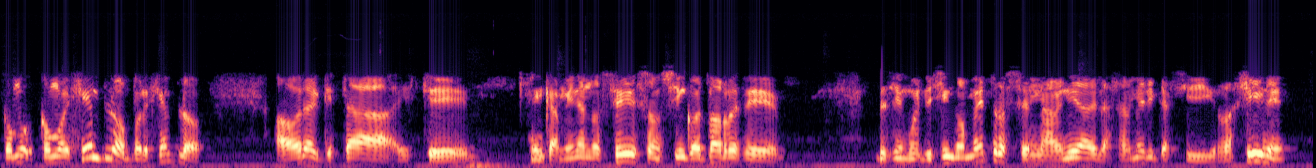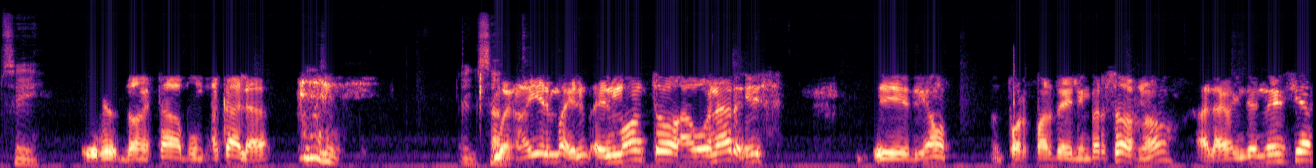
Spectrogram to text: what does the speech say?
Como, como ejemplo, por ejemplo, ahora el que está este, encaminándose son cinco torres de, de 55 metros en la Avenida de las Américas y Racine, sí. donde estaba Punta Cala. Bueno, ahí el, monto a abonar es, eh, digamos, por parte del inversor, ¿no? A la intendencia,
